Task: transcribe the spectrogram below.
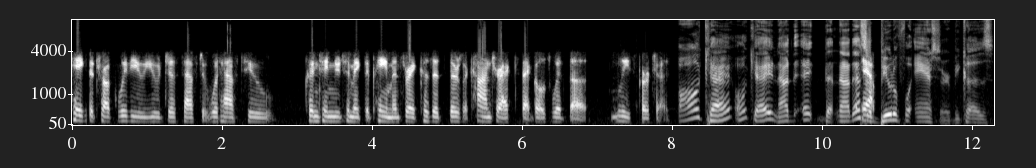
take the truck with you. You just have to would have to continue to make the payments, right? Because there's a contract that goes with the lease purchase. Okay, okay. Now, eh, now that's Yeah. a beautiful answer because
